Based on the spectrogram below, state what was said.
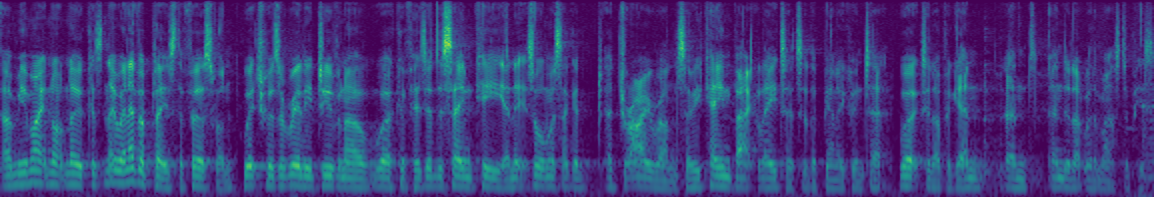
Um, you might not know because no one ever plays the first one, which was a really juvenile work of his in the same key, and it's almost like a, a dry run. So he came back later to the piano quintet, worked it up again, and ended up with a masterpiece.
